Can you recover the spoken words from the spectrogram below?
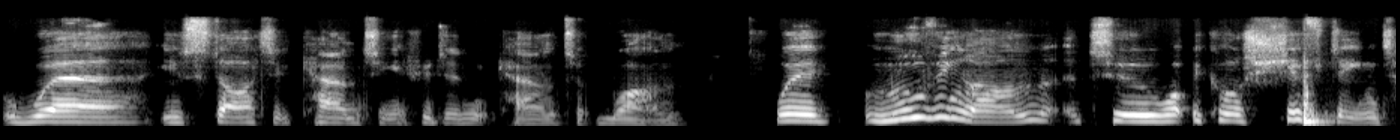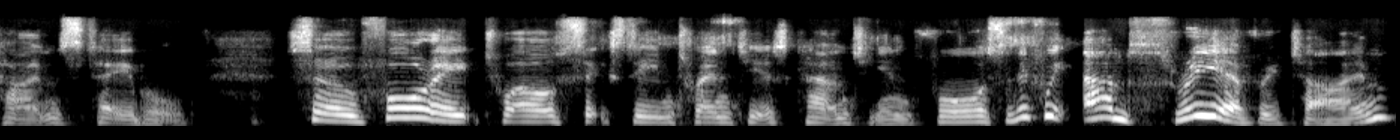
where you started counting if you didn't count at one. We're moving on to what we call shifting times table. So 4, 8, 12, 16, 20 is counting in fours. And if we add three every time,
